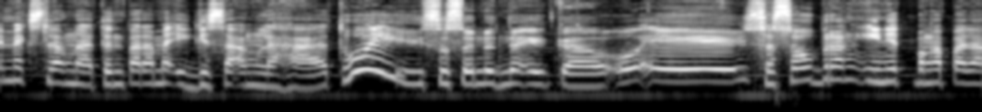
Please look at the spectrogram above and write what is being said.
i-mix lang natin para maigisa ang lahat. Huy, susunod na ikaw. Ue. Sa sobrang init mga palangga,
